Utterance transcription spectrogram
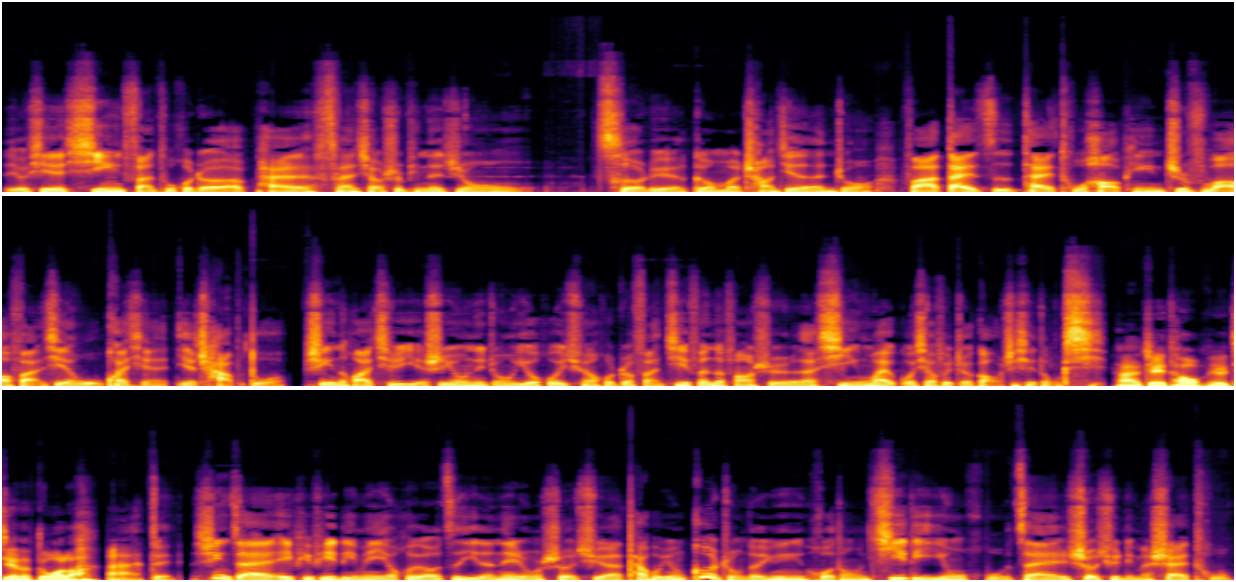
有些吸引反图或者拍反小视频的这种。策略跟我们常见的那种发带字带图好评，支付宝返现五块钱也差不多。信的话，其实也是用那种优惠券或者返积分的方式来吸引外国消费者搞这些东西。啊，这套我们就见得多了。哎，对，信在 A P P 里面也会有自己的内容社区啊，它会用各种的运营活动激励用户在社区里面晒图。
